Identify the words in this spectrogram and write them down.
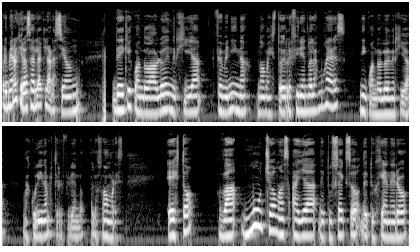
Primero quiero hacer la aclaración de que cuando hablo de energía femenina no me estoy refiriendo a las mujeres, ni cuando hablo de energía masculina me estoy refiriendo a los hombres. Esto va mucho más allá de tu sexo, de tu género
